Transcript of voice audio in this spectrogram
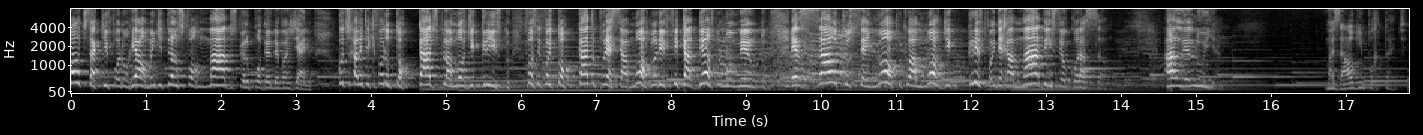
Quantos aqui foram realmente transformados pelo poder do Evangelho? Quantos realmente aqui foram tocados pelo amor de Cristo? Se você foi tocado por esse amor, glorifique a Deus por um momento. Exalte o Senhor, porque o amor de Cristo foi derramado em seu coração. Aleluia. Mas há algo importante.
